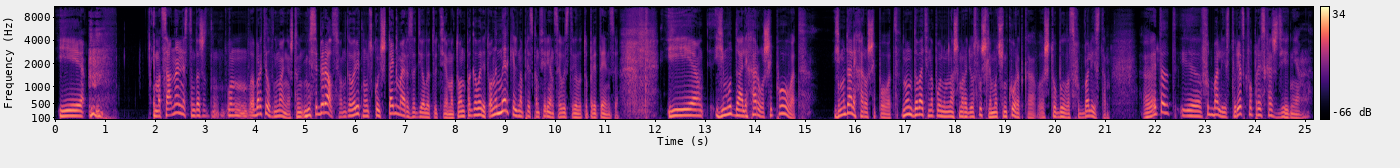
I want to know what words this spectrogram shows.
И эмоциональность, он даже он обратил внимание, что не собирался. Он говорит, ну, сколь Штайнмайер задел эту тему, то он поговорит. Он и Меркель на пресс-конференции выставил эту претензию. И ему дали хороший повод. ему дали хороший повод. Ну, давайте напомним нашим радиослушателям очень коротко, что было с футболистом. Этот э, футболист турецкого происхождения,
